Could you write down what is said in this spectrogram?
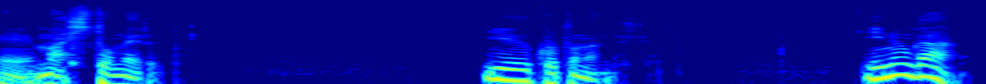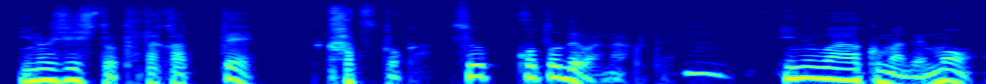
えーまあ仕留めると。いうことなんですよ。犬がイノシシと戦って勝つとかそういうことではなくてうん。犬はあくまでも、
